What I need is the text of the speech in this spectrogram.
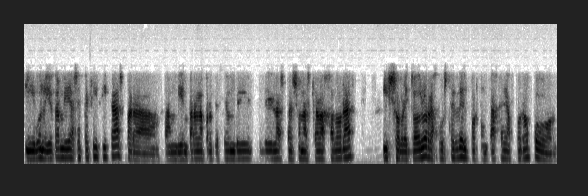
y bueno y otras medidas específicas para también para la protección de, las personas trabajadoras y sobre todo los reajustes del porcentaje de aforo por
